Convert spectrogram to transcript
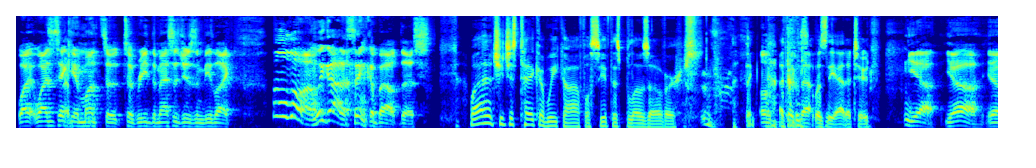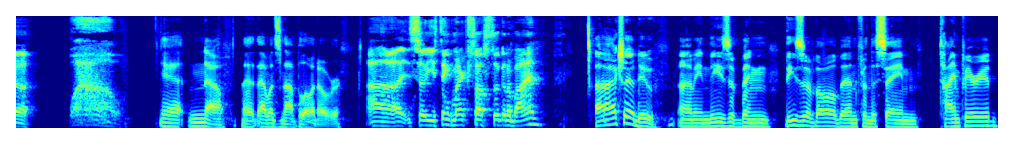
Why why does it take you a month to to read the messages and be like, hold on, we got to think about this. why don't you just take a week off? We'll see if this blows over. I think Oh, I think that was the attitude. Yeah, yeah, yeah. Wow. Yeah, no, that, that one's not blowing over. Uh, so you think Microsoft's still going to buy him? Uh, actually, I do. I mean, these have been these have all been from the same time period.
